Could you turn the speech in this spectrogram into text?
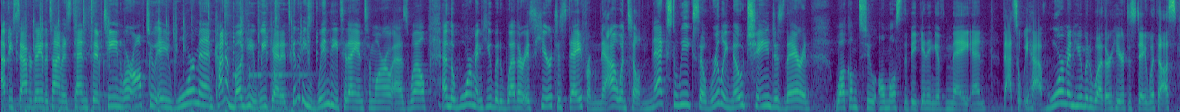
Happy Saturday. The time is 10:15. We're off to a warm and kind of muggy weekend. It's going to be windy today and tomorrow as well. And the warm and humid weather is here to stay from now until next week. So really no changes there. And welcome to almost the beginning of May. And that's what we have. Warm and humid weather here to stay with us.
